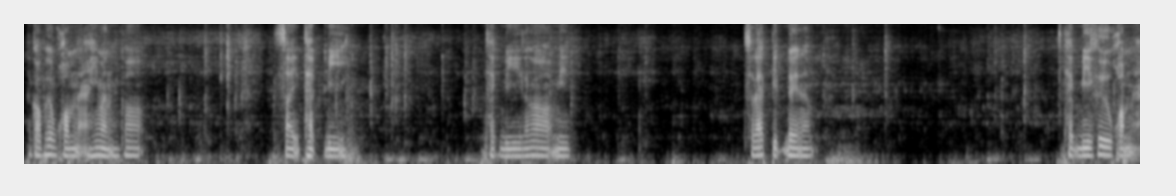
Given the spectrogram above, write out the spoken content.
แล้วก็เพิ่มความหนาให้มันก็ใส่แท็ก B แท็ก B แล้วก็มี slash ปิดด้วยนะครับแท็ก B คือความหนา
